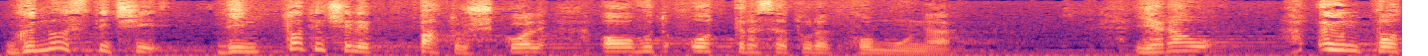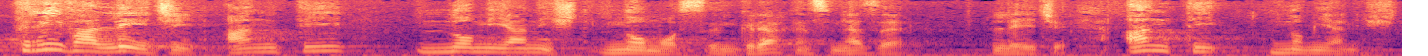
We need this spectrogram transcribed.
gnosticii din toate cele patru școli au avut o trăsătură comună. Erau împotriva legii, antinomianiști. Nomos în greacă însemnează lege. Antinomianiști.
